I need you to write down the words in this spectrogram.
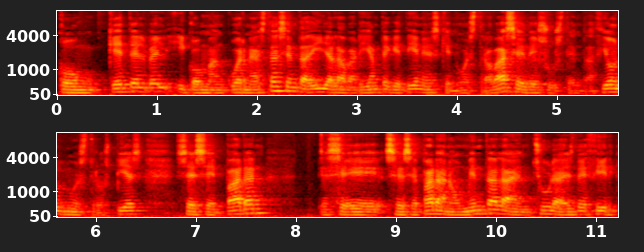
con kettlebell y con mancuerna. Esta sentadilla, la variante que tiene es que nuestra base de sustentación, nuestros pies, se separan se, se, separan, aumenta la anchura, es decir,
